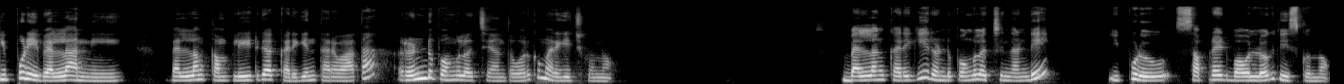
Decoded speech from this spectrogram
ఇప్పుడు ఈ బెల్లాన్ని బెల్లం కంప్లీట్గా కరిగిన తర్వాత రెండు పొంగులు వచ్చేంత వరకు మరిగించుకుందాం. బెల్లం కరిగి రెండు పొంగులు వచ్చిందండి ఇప్పుడు సపరేట్ బౌల్లోకి తీసుకుందాం.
